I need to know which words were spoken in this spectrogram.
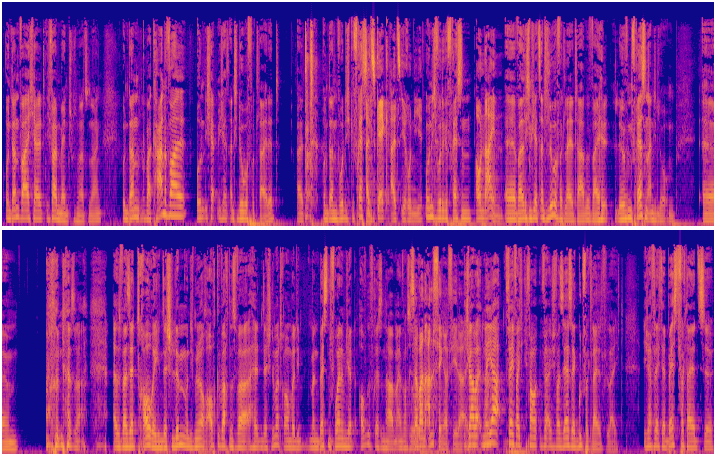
Und dann war ich halt, ich war ein Mensch, muss man dazu sagen. Und dann Mhm. war Karneval und ich habe mich als Antilope verkleidet. Als, und dann wurde ich gefressen. Als Gag, als Ironie. und ich wurde gefressen, Oh nein. äh, weil ich mich als Antilope verkleidet habe, weil Löwen fressen Antilopen. Ähm, und das war, also es war sehr traurig und sehr schlimm und ich bin auch aufgewacht und es war halt ein sehr schlimmer Traum, weil die meine besten Freunde mich halt aufgefressen haben, einfach so. Das ist aber ein Anfängerfehler. ich war aber, ne? naja, vielleicht war ich, ich war, ich war sehr, sehr gut verkleidet vielleicht. Ich war vielleicht der bestverkleidetste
